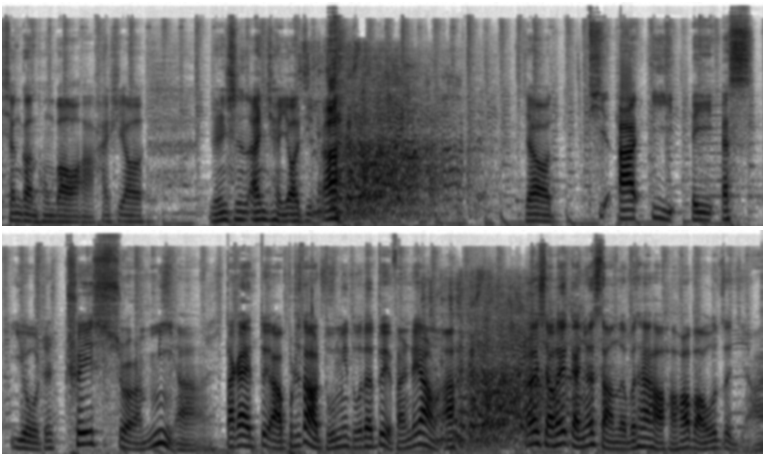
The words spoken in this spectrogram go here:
香港同胞啊，还是要人身安全要紧啊。叫 T R E A S，有着 Treasure Me 啊，大概对啊，不知道读没读的对，反正这样吧啊。而小黑感觉嗓子不太好，好好保护自己啊，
